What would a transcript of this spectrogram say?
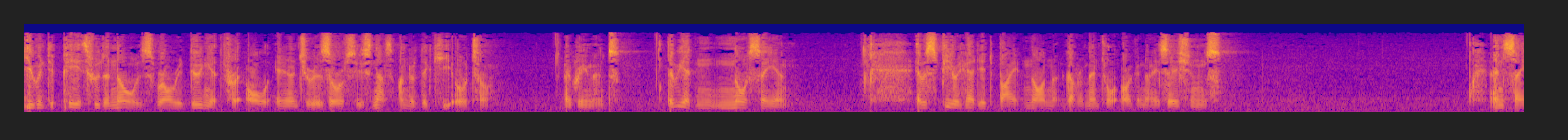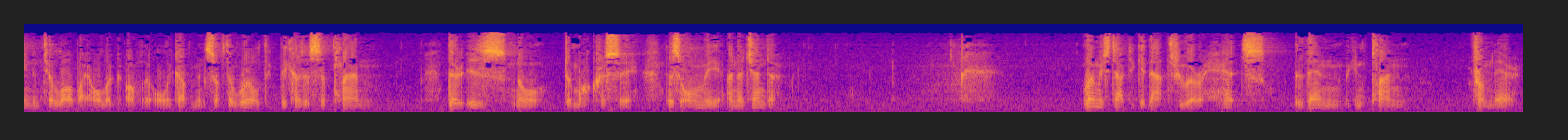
You're going to pay through the nose. We're already doing it for all energy resources, and that's under the Kyoto Agreement that we had no say in. It was spearheaded by non-governmental organizations and signed into law by all the, all the governments of the world because it's a plan. There is no democracy. There's only an agenda. When we start to get that through our heads, then we can plan from there.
